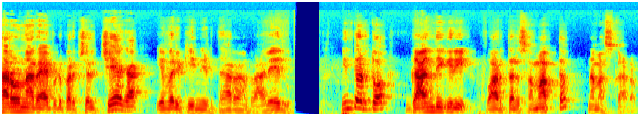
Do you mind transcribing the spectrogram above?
కరోనా ర్యాపిడ్ పరీక్షలు చేయగా ఎవరికీ నిర్ధారణ రాలేదు. ఇంతటితో గాంధీగిరి వార్తలు సమాప్తం. నమస్కారం.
